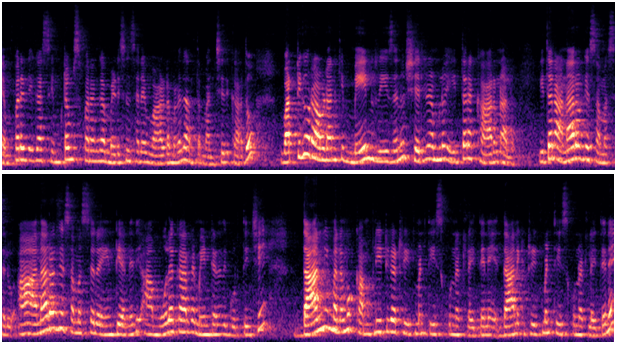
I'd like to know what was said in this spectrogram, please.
టెంపరీగా సిమ్టమ్స్ పరంగా మెడిసిన్స్ అనేవి వాడడం అనేది అంత మంచిది కాదు. వర్టిగో రావడానికి మెయిన్ రీజన్ శరీరంలో ఇతర కారణాలు ఇతర అనారోగ్య సమస్యలు. ఆ అనారోగ్య సమస్యలు ఏంటి అనేది ఆ మూల కారణం ఏంటి అనేది గుర్తించి దాన్ని మనము కంప్లీట్గా ట్రీట్మెంట్ తీసుకున్నట్లయితేనే దానికి ట్రీట్మెంట్ తీసుకున్నట్లయితేనే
